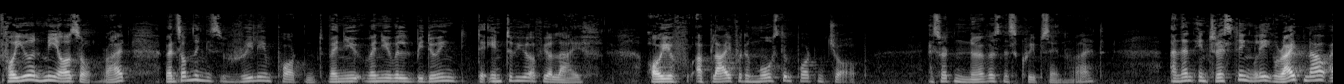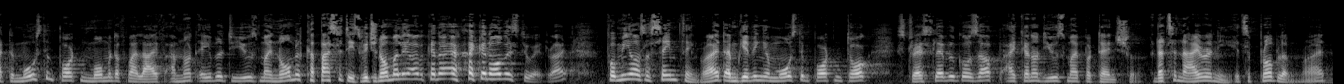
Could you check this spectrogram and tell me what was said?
for you and me also, right? When something is really important, when you, when you will be doing the interview of your life, or you apply for the most important job, a certain nervousness creeps in, right? And then interestingly, right now at the most important moment of my life, I'm not able to use my normal capacities, which normally I can, I can always do it, right? For me also same thing, right? I'm giving a most important talk, stress level goes up, I cannot use my potential. That's an irony. It's a problem, right? Mm.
